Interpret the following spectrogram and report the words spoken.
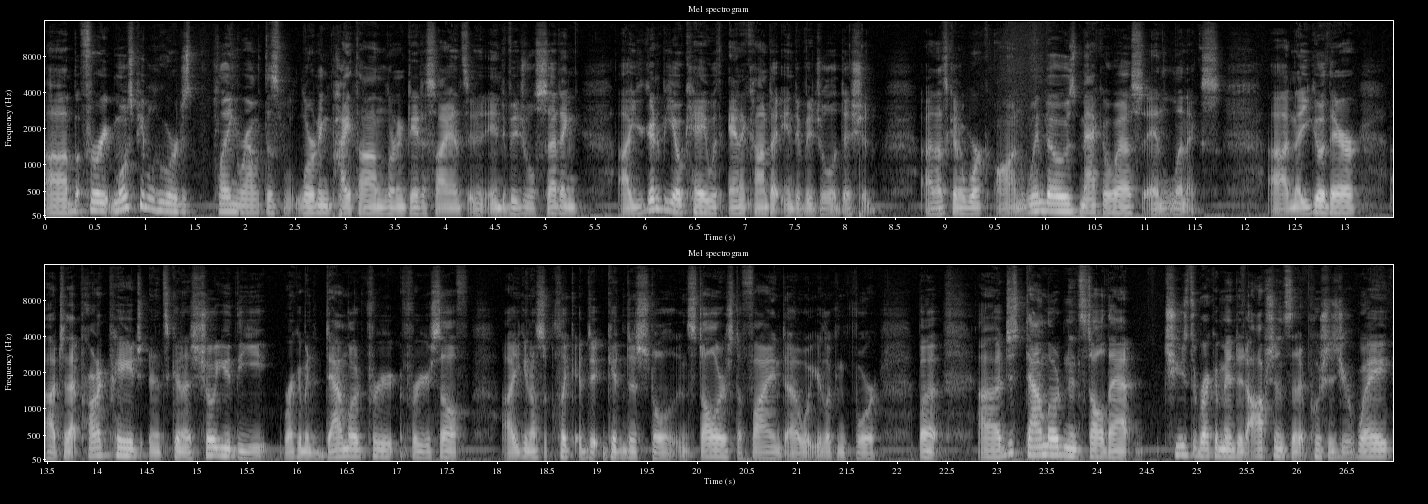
Uh, but for most people who are just playing around with this, learning Python, learning data science in an individual setting, uh, you're going to be okay with Anaconda Individual Edition. Uh, that's going to work on Windows, Mac OS, and Linux. Uh, now you go there uh, to that product page, and it's going to show you the recommended download for for yourself. Uh, you can also click get additional installers to find what you're looking for. But just download and install that. Choose the recommended options that it pushes your way,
